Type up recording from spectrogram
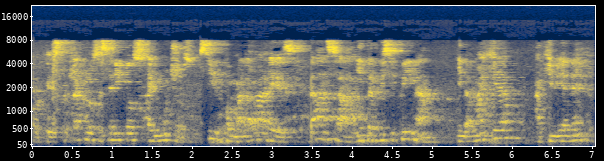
porque espectáculos escénicos hay muchos, circo, malabares, danza, interdisciplina y la magia aquí viene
